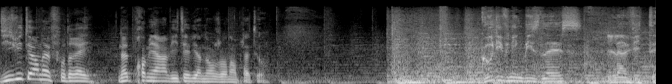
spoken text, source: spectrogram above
18h09, Audrey. Notre premier invité vient dans en plateau. Good Evening Business, l'invité.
